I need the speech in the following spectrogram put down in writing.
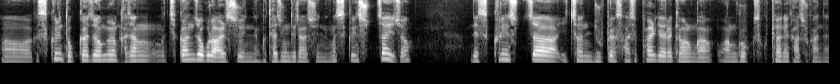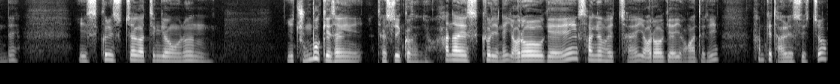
어, 그 스크린 독과점을 가장 직관적으로 알 수 있는 거, 대중들이 알 수 있는 건 스크린 숫자이죠. 근데 스크린 숫자 2648개를 겨울왕국 속편에 가져갔는데 이 스크린 숫자 같은 경우는 이 중복 계산이 될 수 있거든요. 하나의 스크린에 여러 개의 상영 회차에 여러 개의 영화들이 함께 달릴 수 있죠.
